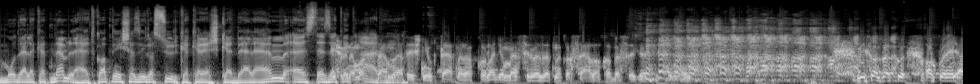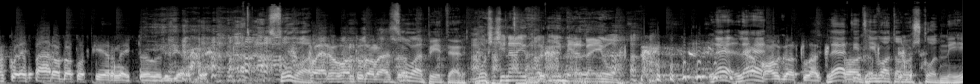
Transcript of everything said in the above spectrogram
modelleket nem lehet kapni, és ezért a szürke kereskedelem ezt És ezeket nem a árulja. számlát és nyugtát, mert akkor nagyon messzire vezetnek a szálak a beszélgetésben. Viszont akkor, akkor, egy, akkor egy pár adatot kérnék tőled, igen. Ha Szóval, erről van tudomásod. szóval Péter, Most csináljuk, vagy e-mailben jó? Le, le, Hallgatlak. lehet itt hallgatlak. hivataloskodni,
